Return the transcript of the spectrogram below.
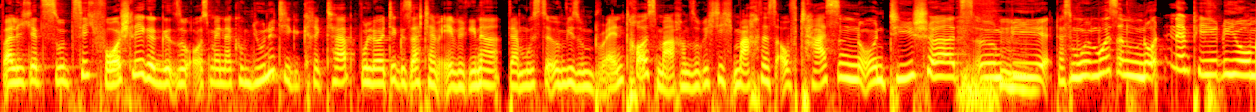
weil ich jetzt so zig Vorschläge so aus meiner Community gekriegt habe, wo Leute gesagt haben, ey Verena, da musst du irgendwie so ein Brand draus machen. So richtig, mach das auf Tassen und T-Shirts irgendwie. Das muss im Nutenimperium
